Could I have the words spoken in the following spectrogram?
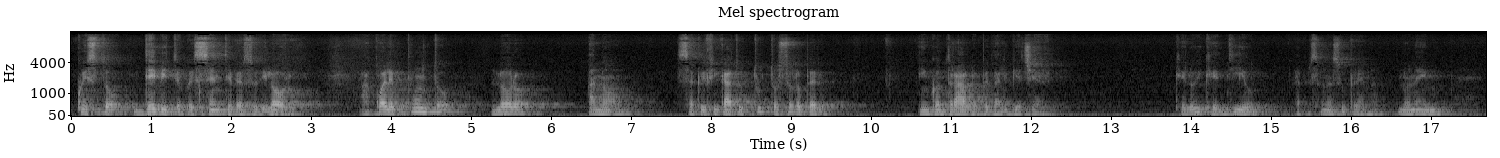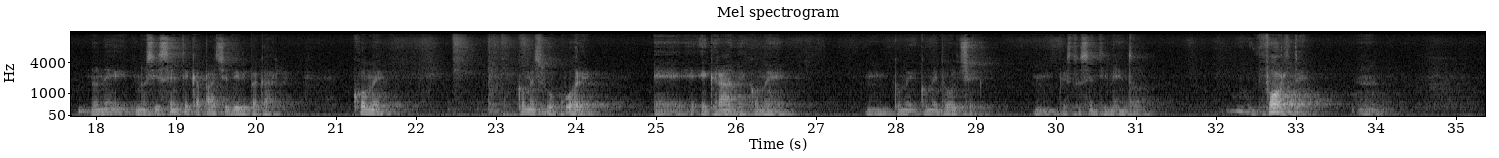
questo debito che sente verso di loro, a quale punto loro hanno sacrificato tutto solo per incontrarlo, per dargli piacere che lui che Dio, la persona suprema, non, è, non, è, non si sente capace di ripagarle, come, come il suo cuore è, è grande, come, mm, come, come dolce mm, questo sentimento forte.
